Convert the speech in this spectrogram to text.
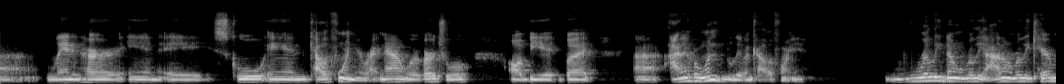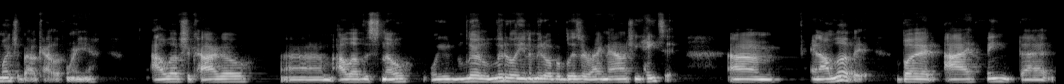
uh, landed her in a school in California right now. We're virtual, albeit, but uh, I never wanted to live in California. Really don't really, I don't really care much about California. I love Chicago. Um, I love the snow. We're literally in the middle of a blizzard right now. She hates it. Um, and I love it. But I think that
